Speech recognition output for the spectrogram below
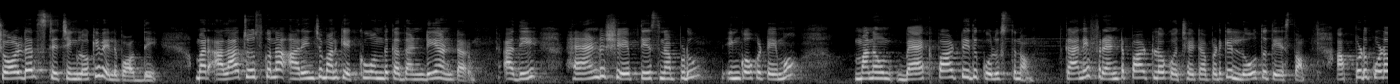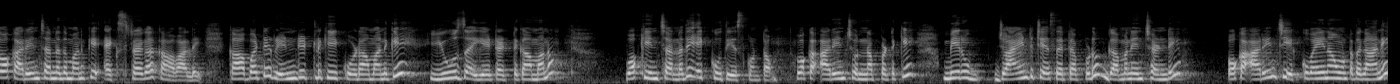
షోల్డర్ స్టిచ్చింగ్లోకి వెళ్ళిపోద్ది. మరి అలా చూసుకున్న అరేంజ్ మనకి ఎక్కువ ఉంది కదండి అంటారు. అది హ్యాండ్ షేప్ తీసినప్పుడు ఇంకొకటేమో మనం బ్యాక్ పార్ట్ ఇది కొలుస్తున్నాం. కానీ ఫ్రంట్ పార్ట్లోకి వచ్చేటప్పటికి లోతు తీస్తాం. అప్పుడు కూడా ఒక అరేంజ్ అన్నది మనకి ఎక్స్ట్రాగా కావాలి. కాబట్టి రెండిట్లకి కూడా మనకి యూజ్ అయ్యేటట్టుగా మనం ఒక ఇంచ్ అన్నది ఎక్కువ తీసుకుంటాం. ఒక అరించ్ ఉన్నప్పటికీ మీరు జాయింట్ చేసేటప్పుడు గమనించండి ఒక అరించ్ ఎక్కువైనా ఉంటుంది కానీ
